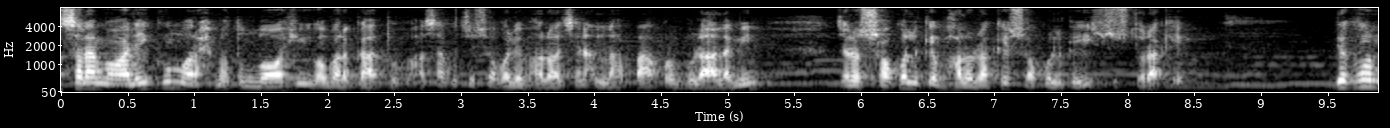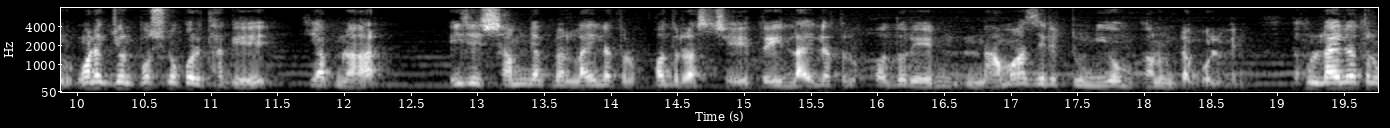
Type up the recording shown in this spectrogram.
আসসালামু আলাইকুম রহমতুল্লাহি ওবরকাত আশা করছি সকলে ভালো আছেন। আল্লাহ পাক রব্বুল আলমিন যেন সকলকে ভালো রাখে, সকলকেই সুস্থ রাখে। দেখুন, অনেকজন প্রশ্ন করে থাকে কি আপনার, এই যে সামনে আপনার লাইলাতুল কদর আসছে, তো এই লাইলাতুল কদরের নামাজের একটু নিয়ম কানুনটা বলবেন। দেখুন, লাইলাতুল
